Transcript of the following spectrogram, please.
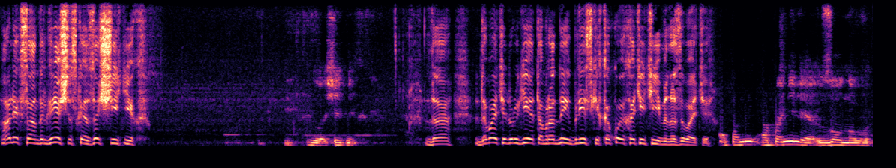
Александр, греческое, защитник. Защитник. Да. Давайте другие там родных, близких, какое хотите имя называйте. А, фами... а фамилия Зонов.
